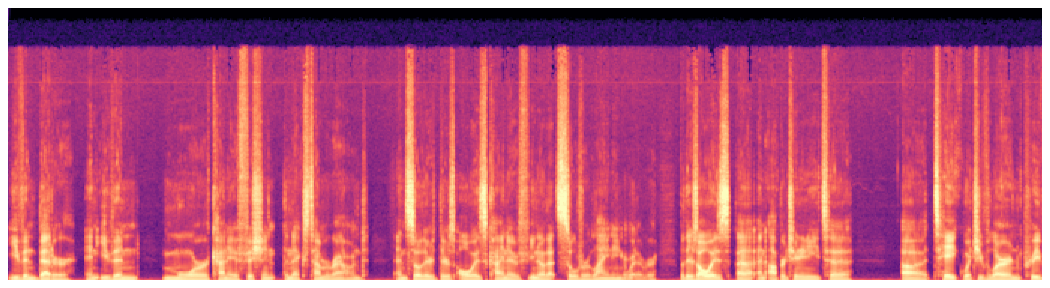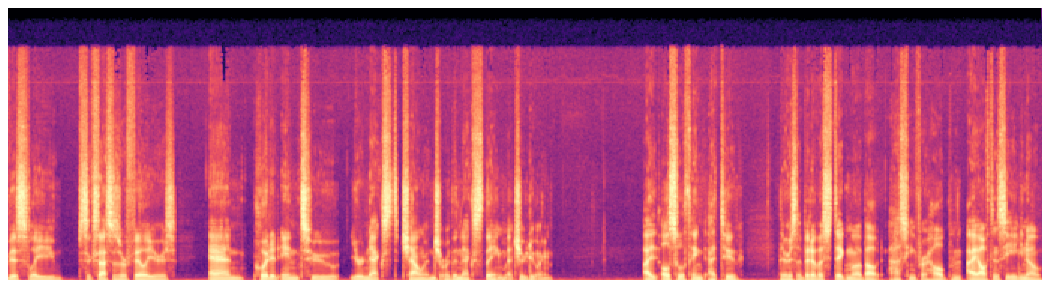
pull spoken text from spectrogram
even better and even more kind of efficient the next time around. And so there, there's always kind of, you know, that silver lining or whatever. But there's always uh, an opportunity to uh, take what you've learned previously, successes or failures, and put it into your next challenge or the next thing that you're doing. I also think at Duke, there's a bit of a stigma about asking for help. I often see, you know,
